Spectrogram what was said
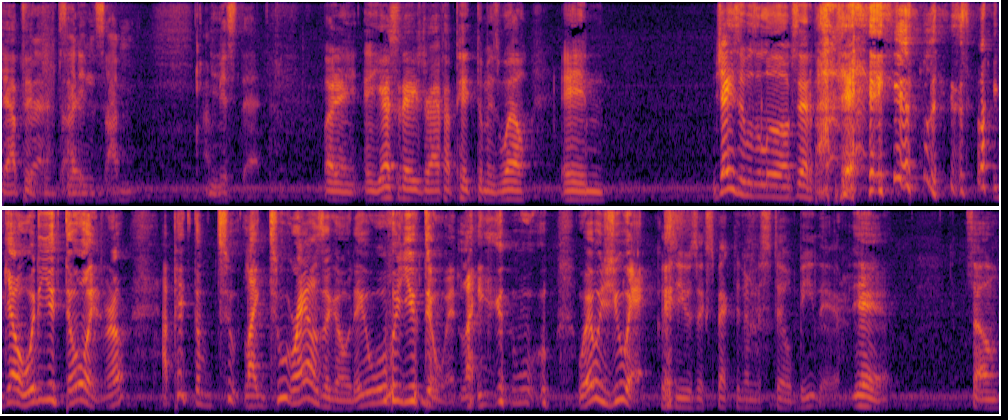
Yeah, I picked him. draft. I didn't. I, I missed that. But in, in yesterday's draft, I picked him as well, and Jason was a little upset about that. Like, "Yo, what are you doing, bro? I picked him two like two rounds ago. Nigga, what were you doing? Like, where was you at?" Because he was expecting him to still be there. Yeah. So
